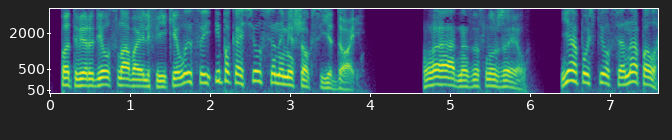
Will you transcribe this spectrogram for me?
— подтвердил слова эльфийки лысый и покосился на мешок с едой. «Ладно, заслужил». Я опустился на пол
